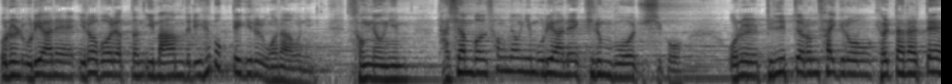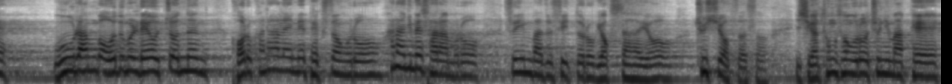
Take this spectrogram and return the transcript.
오늘 우리 안에 잃어버렸던 이 마음들이 회복되기를 원하오니 성령님 다시 한번 성령님 우리 안에 기름 부어 주시고 오늘 빌립처럼 살기로 결단할 때 우울함과 어둠을 내어 쫓는 거룩한 하나님의 백성으로 하나님의 사람으로 쓰임 받을 수 있도록 역사하여 주시옵소서. 이 시간 통성으로 주님 앞에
